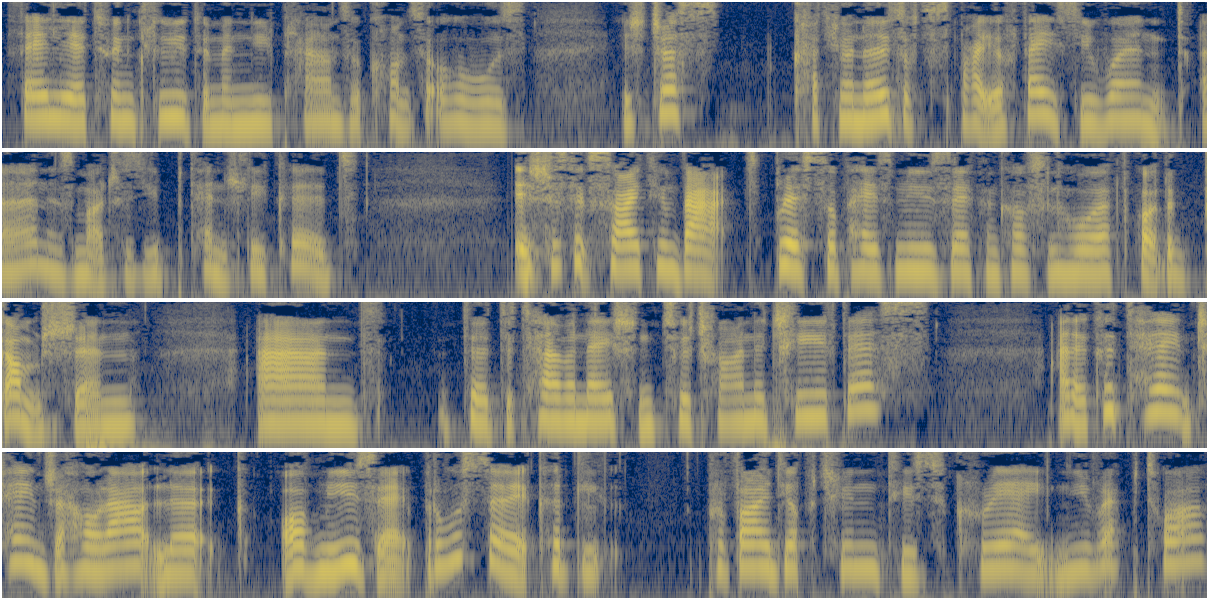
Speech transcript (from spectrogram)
Failure to include them in new plans or concert halls is just cut your nose off to spite your face. You won't earn as much as you potentially could. It's just exciting that Bristol Plays Music and Colston Hall have got the gumption and the determination to try and achieve this. And it could t- change the whole outlook of music, but also it could provide the opportunities to create new repertoire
